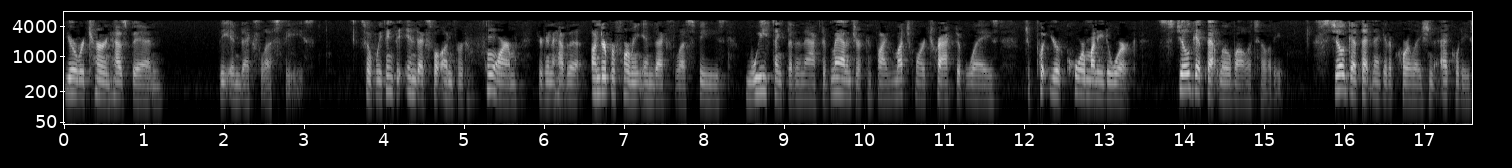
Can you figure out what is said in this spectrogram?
your return has been the index less fees. So if we think the index will underperform, you're going to have the underperforming index less fees. We think that an active manager can find much more attractive ways to put your core money to work, still get that low volatility, still get that negative correlation to equities,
